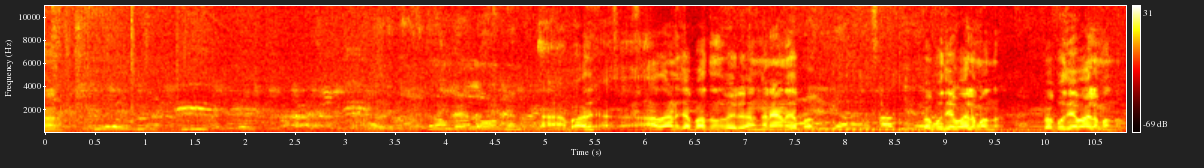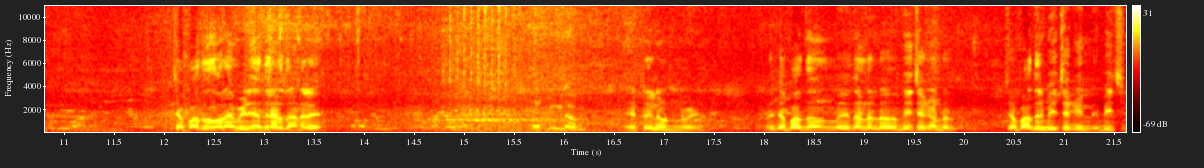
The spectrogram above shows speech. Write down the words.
ആ. അതാണ് ചപ്പാത്ത എന്ന് പേര്. അങ്ങനെയാണ് ചപ്പാത്ത്. ഇപ്പൊ പുതിയ പാലം വന്നു. ഇപ്പൊ പുതിയ പാലം വന്നു. ചപ്പാത്ത് എന്ന് പറയാൻ വിഴിഞ്ഞത്തിനടുത്താണ് അല്ലേ? എട്ട് കിലോമീറ്റർ വിഴിഞ്ഞു ചപ്പാത്ത് ഇതുണ്ടല്ലോ ബീച്ചൊക്കെ ഉണ്ടല്ലോ. ചപ്പാത്തിൽ ബീച്ചൊക്കെ ഇല്ലേ? ബീച്ച്.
